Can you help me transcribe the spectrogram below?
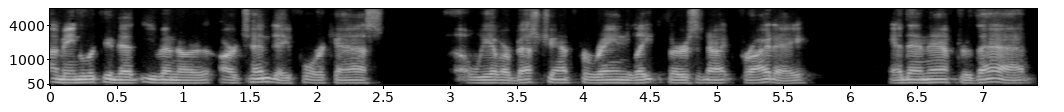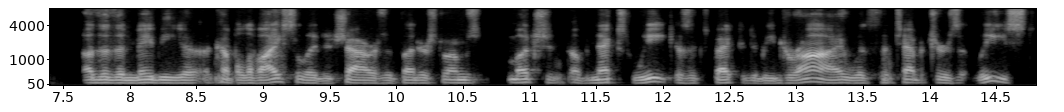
I mean, looking at even our, our 10 day forecast, uh, we have our best chance for rain late Thursday night, Friday. And then after that, other than maybe a, couple of isolated showers and thunderstorms, much of next week is expected to be dry with the temperatures at least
